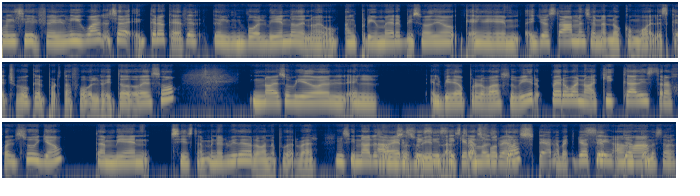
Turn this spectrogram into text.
un sí, Igual, o sea, creo que volviendo de nuevo al primer episodio, eh, yo estaba mencionando como el sketchbook, el portafolio y todo eso. No he subido el, el, el video, pero lo voy a subir. Pero bueno, aquí Cádiz trajo el suyo. También, si están viendo el video, lo van a poder ver. Si no, les vamos a subir las, fotos. Yo, sí, yo,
